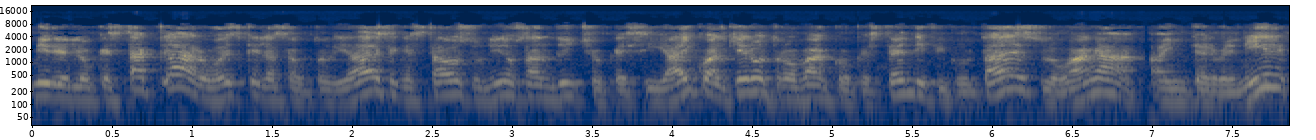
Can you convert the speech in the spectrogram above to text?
Mire, lo que está claro es que las autoridades en Estados Unidos han dicho que si hay cualquier otro banco que esté en dificultades, lo van a, a intervenir,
